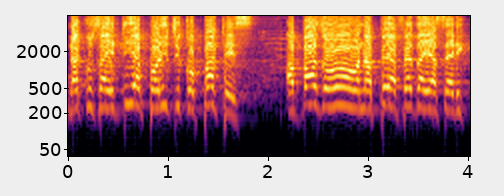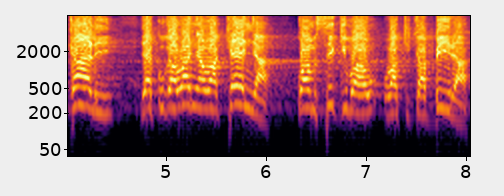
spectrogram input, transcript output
na kusaidia political parties ambazo wao wanapea fedha ya serikali ya kugawanya wa kenya kwa msingi wa, wa kikabila.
